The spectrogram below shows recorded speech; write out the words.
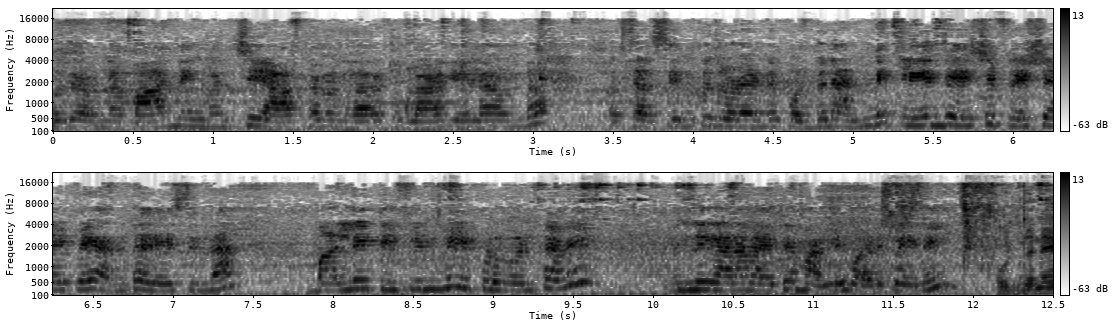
ఉదయం నా మార్నింగ్ నుంచి ఆఫ్టర్నూన్ వరకు బ్లాగ్ ఎలా ఉందో. ఒకసారి సింక్ చూడండి. పొద్దున అన్ని క్లీన్ చేసి ఫ్రెష్ అయిపోయి అంతా చేసిందా? మళ్ళీ టిఫిన్వి ఇప్పుడు వంటవి. ఇన్ని గణం అయితే మళ్ళీ పడిపోయినాయి. పొద్దునే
